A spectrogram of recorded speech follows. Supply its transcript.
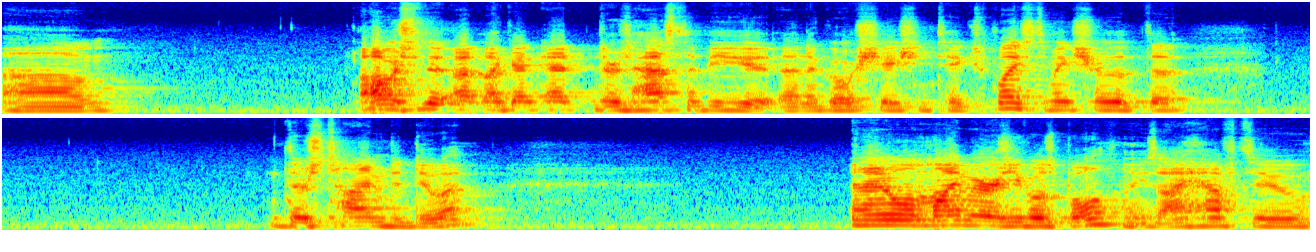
um, obviously, uh, like, there has to be a, a negotiation takes place to make sure that the there's time to do it. And I know in my marriage it goes both ways. I have to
